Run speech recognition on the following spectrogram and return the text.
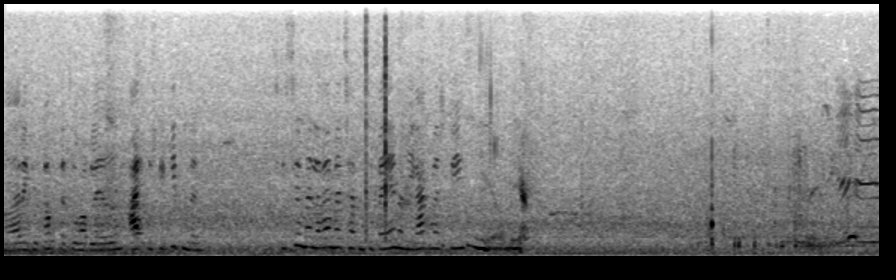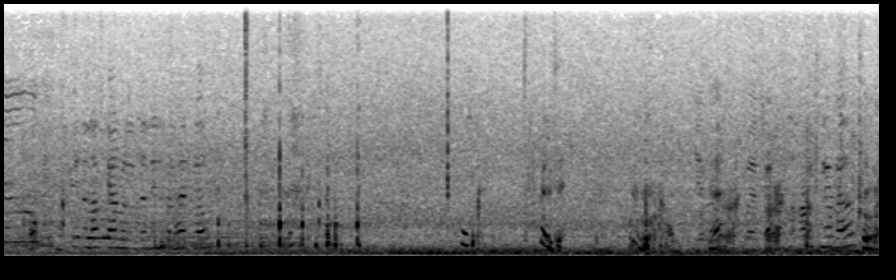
Ja, den kan dufte, at du har blade. Ej, du skal give den den. Du skal simpelthen lade være med at tage den tilbage, når vi er i gang med at spise. Ja. Oh, måske den også gerne vil, den lille vil have et blad. Altså, Ja? Hvad så? Har ikke flere blade.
